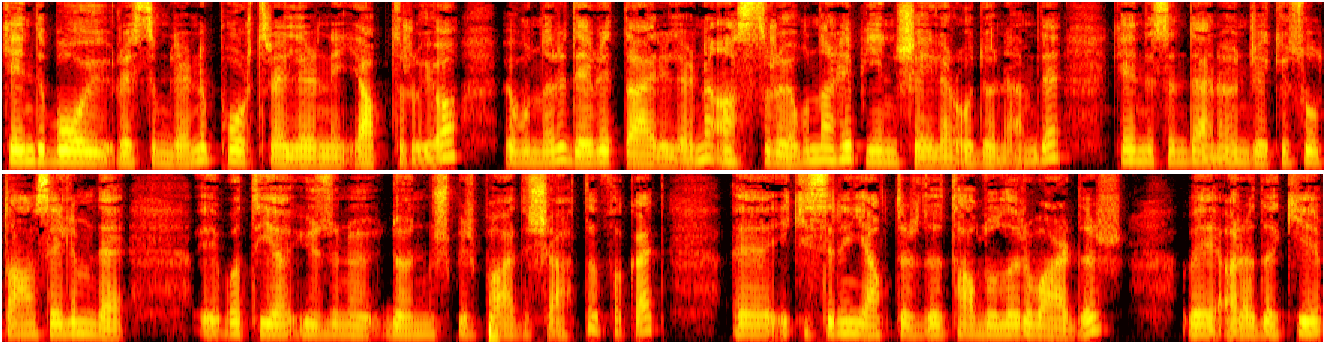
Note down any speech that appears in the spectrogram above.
Kendi boy resimlerini, portrelerini yaptırıyor ve bunları devlet dairelerine astırıyor. Bunlar hep yeni şeyler o dönemde. Kendisinden önceki Sultan Selim de e, batıya yüzünü dönmüş bir padişahtı fakat e, ikisinin yaptırdığı tabloları vardır ve aradaki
